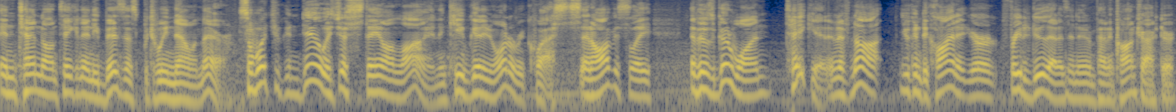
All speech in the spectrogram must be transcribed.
intend on taking any business between now and there. So what you can do is just stay online and keep getting order requests. And obviously, if there's a good one, take it. And if not, you can decline it. You're free to do that as an independent contractor.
